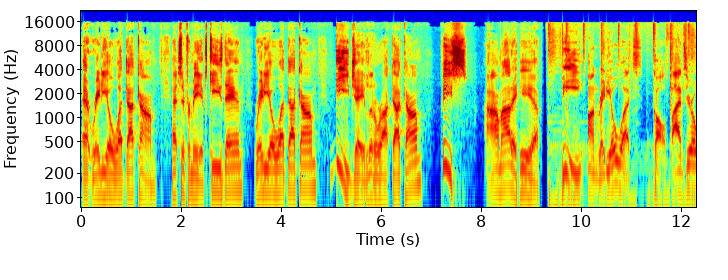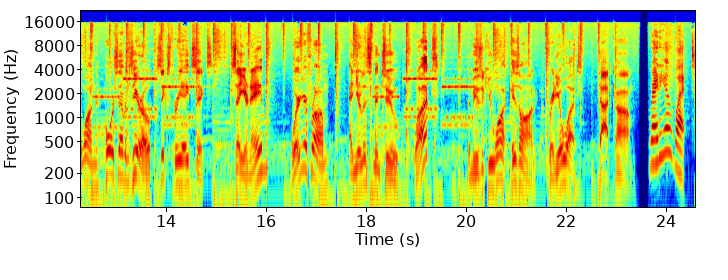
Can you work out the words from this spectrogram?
at radiowhat.com. That's it for me. It's Keys Dan, radiowhat.com, djlittlerock.com. Peace. I'm out of here. Be on Radio What. Call 501 470 6386. Say your name, where you're from, and you're listening to What? The music you want is on RadioWhat.com. Radio What?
